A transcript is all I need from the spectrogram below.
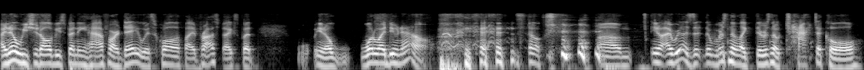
I know we should all be spending half our day with qualified prospects, but you know, what do I do now? so, um, you know, I realized that there was no like there was no tactical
